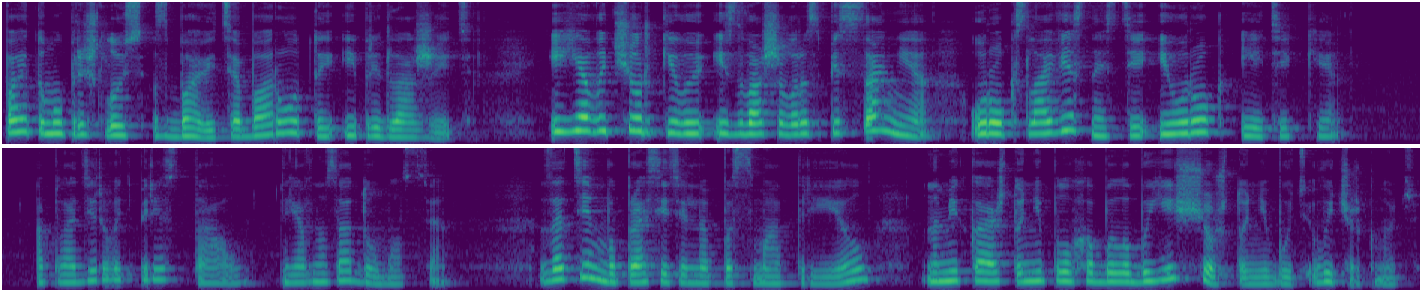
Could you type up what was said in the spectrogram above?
поэтому пришлось сбавить обороты и предложить. И я вычеркиваю из вашего расписания урок словесности и урок этики. Аплодировать перестал, явно задумался. Затем вопросительно посмотрел – намекая, что неплохо было бы еще что-нибудь вычеркнуть.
